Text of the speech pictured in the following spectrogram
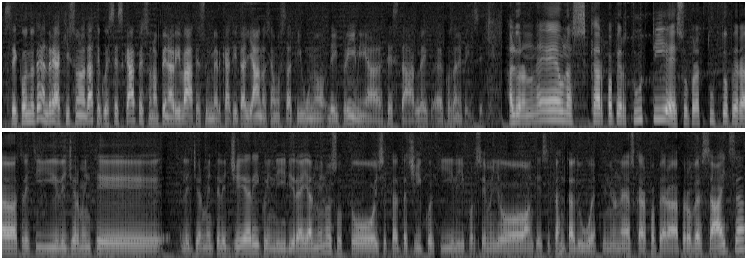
Secondo te Andrea a chi sono adatte queste scarpe? Sono appena arrivate sul mercato italiano, siamo stati uno dei primi a testarle, eh, cosa ne pensi? Allora, non è una scarpa per tutti, è soprattutto per atleti leggermente, leggermente leggeri, quindi direi almeno sotto i 75 kg, forse meglio anche i 72. Quindi non è una scarpa per, per oversize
